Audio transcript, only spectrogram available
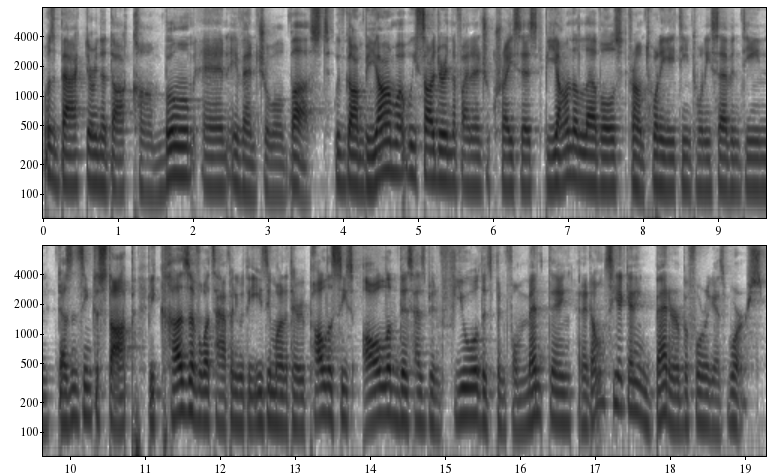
was back during the dot com boom and eventual bust. We've gone beyond what we saw during the financial crisis, beyond the levels from 2018, 2017. Doesn't seem to stop because of what's happening with the easy monetary policies, all of this has been fueled, it's been fomenting, and I don't see it getting better before it gets worse.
